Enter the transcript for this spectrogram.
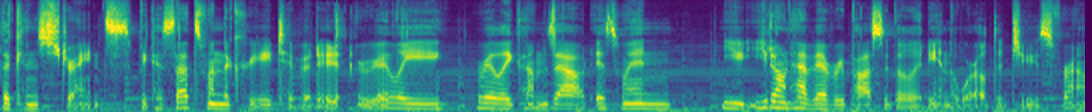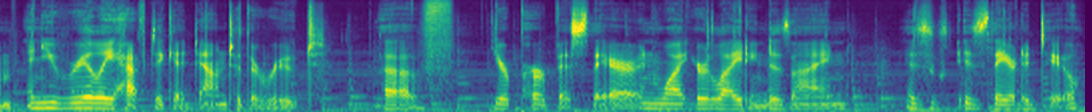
the constraints because that's when the creativity really, really comes out, is when you, you don't have every possibility in the world to choose from. And you really have to get down to the root of your purpose there and what your lighting design is is there to do.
